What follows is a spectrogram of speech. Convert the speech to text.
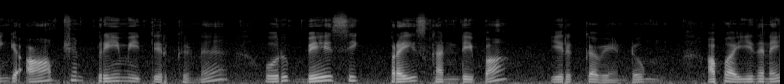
இங்கே ஆப்ஷன் ப்ரீமியத்திற்குன்னு ஒரு பேசிக் ப்ரைஸ் கண்டிப்பாக இருக்க வேண்டும். அப்போ இதனை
